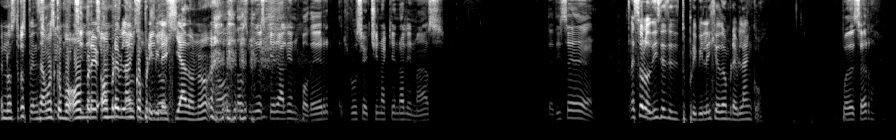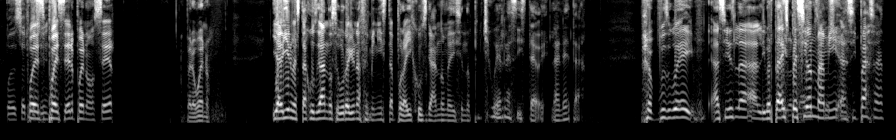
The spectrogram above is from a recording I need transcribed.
Nosotros pensamos como hombre, hombre blanco Unidos- privilegiado, ¿no? No, Estados Unidos quiere a alguien en poder, Rusia y China quieren a alguien más. Te dice, Eso lo dices desde tu privilegio de hombre blanco. puede ser, puede ser. Pues sí. puede ser, puede no ser. Pero bueno. Y alguien me está juzgando, seguro hay una feminista por ahí juzgándome diciendo, pinche güey racista, güey, la neta. Pero pues, güey, así es la libertad de Libertad de expresión, mami, así pasa.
